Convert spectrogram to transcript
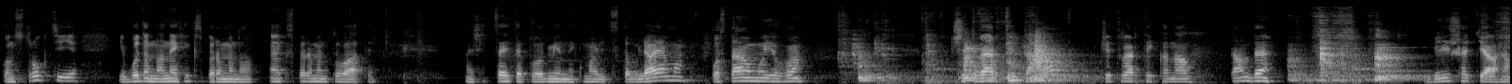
конструкції і будемо на них експериментувати. Значить, цей теплообмінник ми відставляємо, поставимо його в четвертий канал, четвертий канал, там, де більша тяга.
